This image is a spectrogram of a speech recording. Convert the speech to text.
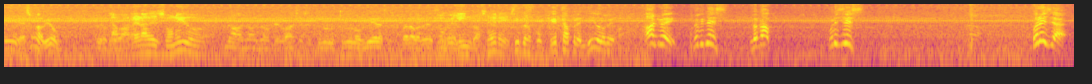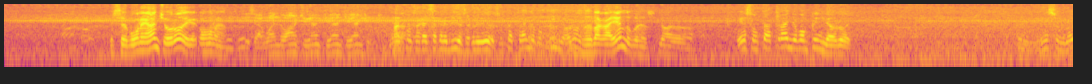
Sí, es un avión. Pero La barrera del sonido, No, no, no, que va, si tú no, tú no lo vieras, si fuera verdad. no, qué lindo hacer eso. Sí, pero ¿por qué está prendido? Lo que... Andre, look at this. Look up. What is this? What is that? Se pone ancho, bro, ¿de qué cojones? Y se aguando ancho y ancho y ancho y ancho. No, saca, saca el video, saca el video. Eso está extraño con pinga, bro. Se está cayendo, pues eso. No, no, no. Eso está extraño con pinga, bro. Pero ¿y eso, bro?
